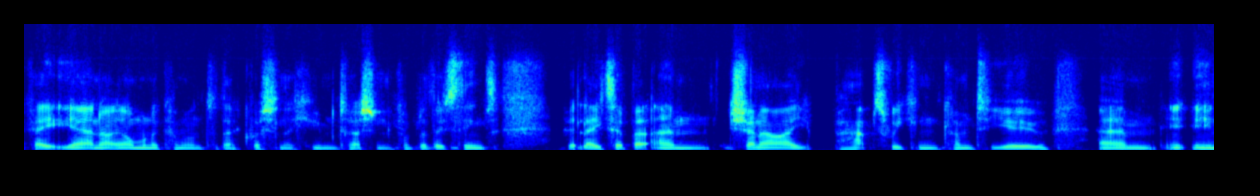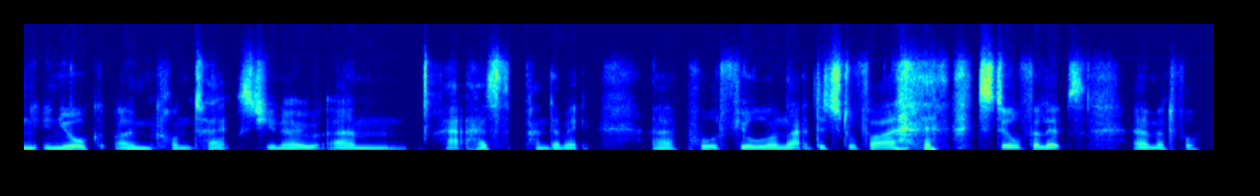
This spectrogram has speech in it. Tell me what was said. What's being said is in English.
Okay, yeah, and I, I, want to come on to the question of human touch and a couple of those themes a bit later. But um, Shanai, perhaps we can come to you um, in in your own context. You know, um, has the pandemic uh, poured fuel on that digital fire? Still, Philip's uh, metaphor.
